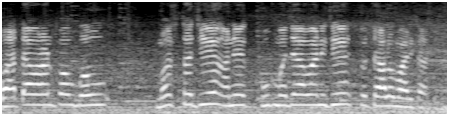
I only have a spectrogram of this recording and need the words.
વાતાવરણ પણ બહુ મસ્ત છે અને ખૂબ મજા આવવાની છે. તો ચાલો મારી સાથે.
